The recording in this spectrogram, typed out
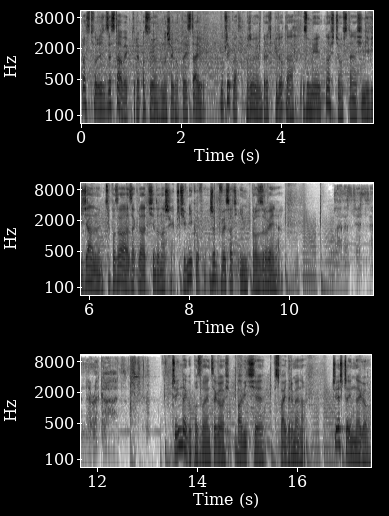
oraz tworzyć zestawy, które pasują do naszego playstylu. Na przykład możemy wybrać pilota z umiejętnością stania się niewidzialnym, co pozwala zakradać się do naszych przeciwników, żeby wysłać im pozdrowienia. Czy innego pozwalającego bawić się w Spidermana, czy jeszcze innego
